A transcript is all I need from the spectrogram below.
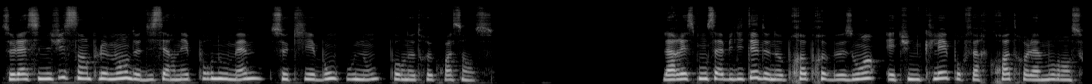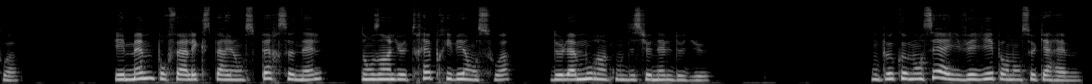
Cela signifie simplement de discerner pour nous-mêmes ce qui est bon ou non pour notre croissance. La responsabilité de nos propres besoins est une clé pour faire croître l'amour en soi, et même pour faire l'expérience personnelle, dans un lieu très privé en soi, de l'amour inconditionnel de Dieu. On peut commencer à y veiller pendant ce carême.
